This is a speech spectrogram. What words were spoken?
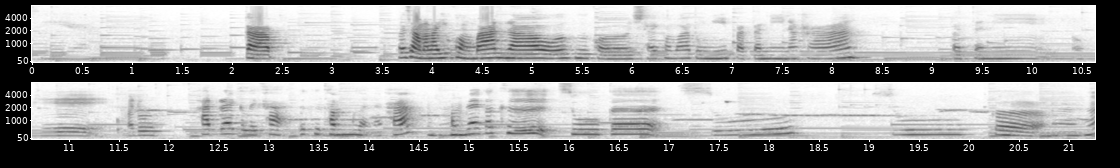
เซีย กับภาษามาลายูของบ้านเรา ก็คือขอใช้คำว่าตรงนี้ปัตตานีนะคะ ปัตตานี โอเค มาดูพาร์ทแรกกันเลยค่ะ ก็คือคำเหมือนนะคะคำแรกก็คือซูเกอร์ซูซูเกอร์อือฮึ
